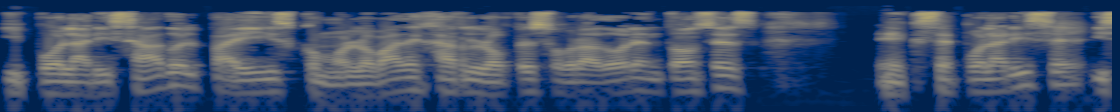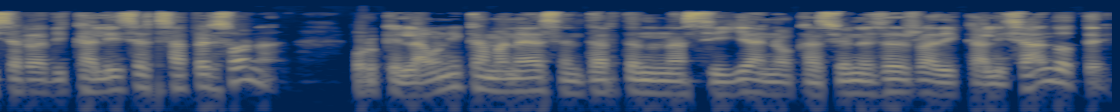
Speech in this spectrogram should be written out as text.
y polarizado el país como lo va a dejar López Obrador, entonces eh, se polarice y se radicalice esa persona, porque la única manera de sentarte en una silla en ocasiones es radicalizándote,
